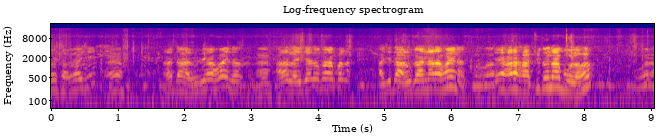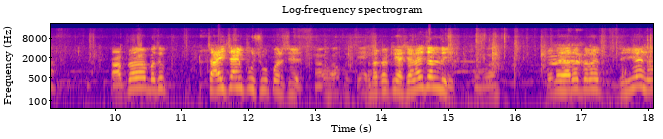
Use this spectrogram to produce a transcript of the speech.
હાલો સગરાજી? આ દારૂ રહ્યા હોય ને હા. લઈ જાય તો ખરા પણ આજે દારૂ ગાળનારા હોય ને. એ હારા સાચું તો ના બોલો હો. આપણે બધું ચાઈ ચાઈ પૂછવું પડશે. નકર કહેશે નહીં જલ્દી. એટલે યારે પેલા જઈએ ને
